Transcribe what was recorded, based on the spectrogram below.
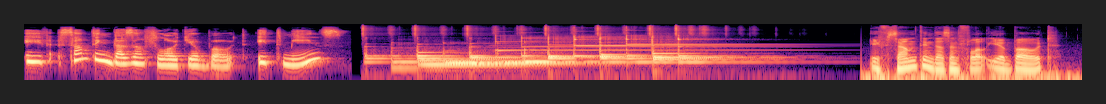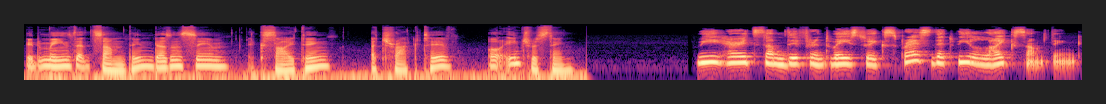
If something doesn't float your boat, it means If something doesn't float your boat, it means that something doesn't seem exciting, attractive, or interesting. We heard some different ways to express that we like something.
